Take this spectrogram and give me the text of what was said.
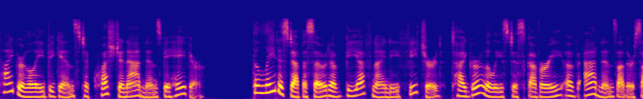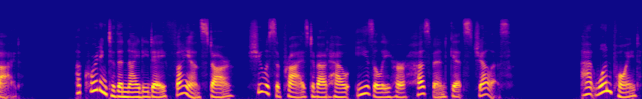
Tigerlily begins to question Adnan's behavior. The latest episode of BF90 featured Tigerlily's discovery of Adnan's other side. According to the 90 Day Fiance star, she was surprised about how easily her husband gets jealous. At one point,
